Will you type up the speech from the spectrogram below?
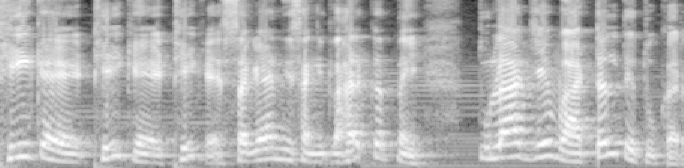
ठीक आहे ठीक आहे ठीक आहे. सगळ्यांनी सांगितलं हरकत नाही. तुला जे वाटल ते तू कर.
